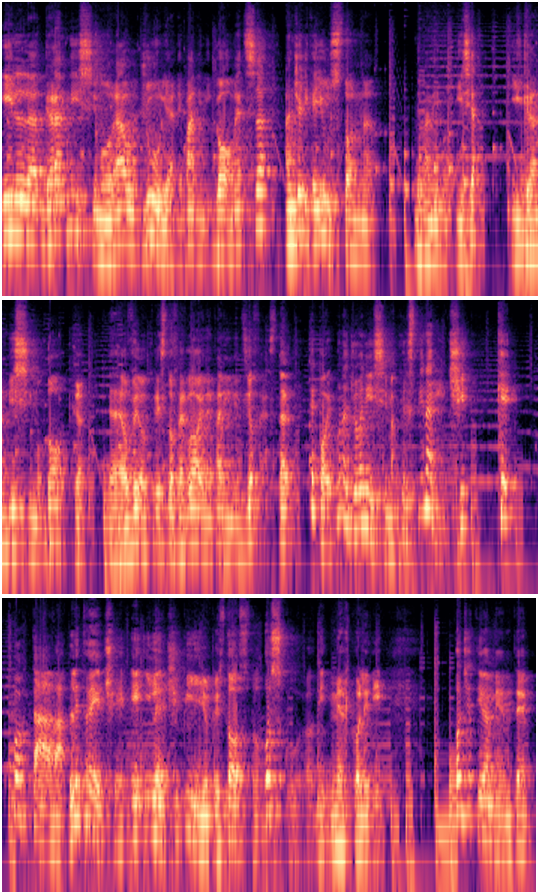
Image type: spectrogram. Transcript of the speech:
il grandissimo Raul Giulia nei panni di Gomez, Angelica Houston nei panni di Morticia, il grandissimo Doc, eh, ovvero Christopher Lloyd nei panni di Zio Fester, e poi una giovanissima Cristina Ricci che portava le trecce e il cipiglio piuttosto oscuro di mercoledì. Oggettivamente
